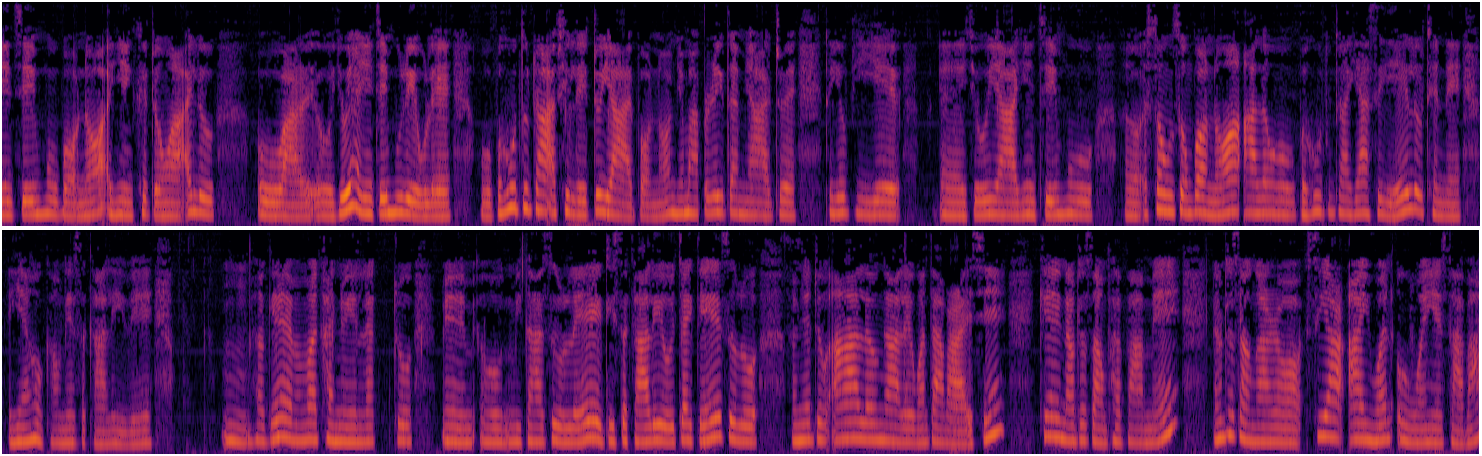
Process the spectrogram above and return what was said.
ယဉ်ကျေးမှုပေါ့နော်အရင်ခေတ်တုန်းကအဲ့လိုဟိုဟာဟိုရိုးရာယဉ်ကျေးမှုတွေကိုလည်းဟိုဘ ഹു တုတအဖြစ်လေးတွေ့ရတယ်ပေါ့နော်မြန်မာပြည်သက်များအတွက်တရုတ်ပြည်ရဲ့အဲ ရိုးရာယဉ်ကျေးမှုအစုံစုံပေါ့နော်အားလုံးကိုဘ ഹു တုတရစေရလို့ထင်တယ်အရန်ကိုကောင်းတဲ့စကားလေးပဲอืมဟုတ်ကဲ့မမခိုင်တွေလက်တို့ဟိုမိသားစုလည်းဒီစကားလေးကိုကြိုက်တယ်ဆိုလို့မမြတ်တို့အားလုံးကလည်းဝမ်းသာပါရရှင်။ကဲနောက်တစ်ဆောင်ဖတ်ပါမယ်။နောက်တစ်ဆောင်ကတော့ CRI 101ရဲ့စာပါ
